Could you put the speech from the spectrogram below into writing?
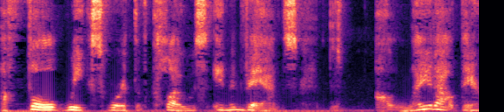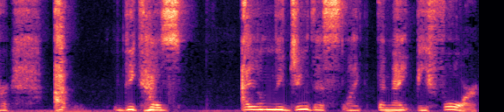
a full week's worth of clothes in advance. I'll lay it out there uh, because I only do this like the night before.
